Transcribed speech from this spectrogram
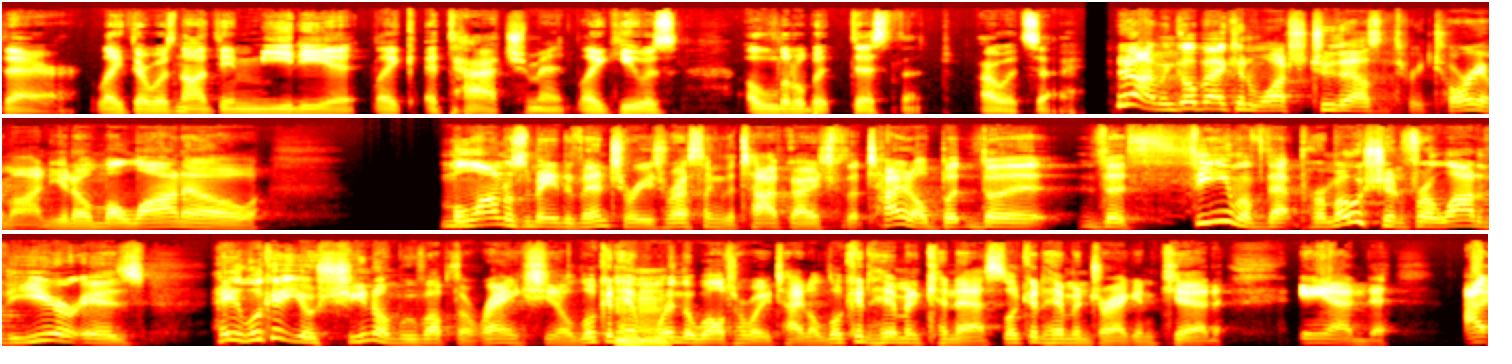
there. Like there was not the immediate like attachment. Like he was a little bit distant. I would say. Yeah, I mean, go back and watch 2003 Toryumon. You know, Milano. Milano's main eventer. He's wrestling the top guys for the title, but the the theme of that promotion for a lot of the year is hey, look at Yoshino move up the ranks. You know, look at him Mhm. win the welterweight title. Look at him and K-ness. Look at him and Dragon Kid. And I,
